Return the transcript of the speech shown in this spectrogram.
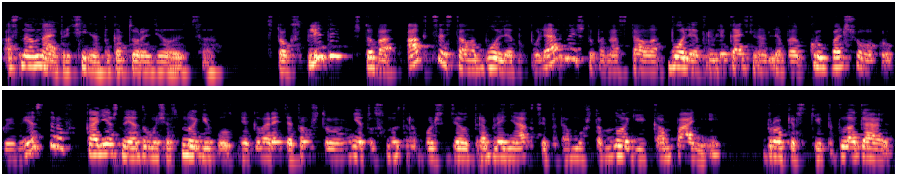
основная причина, по которой делаются сток-сплиты, чтобы акция стала более популярной, чтобы она стала более привлекательной для большого круга инвесторов. Конечно, я думаю, сейчас многие будут мне говорить о том, что нет смысла больше делать дробление акций, потому что многие компании брокерские предлагают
